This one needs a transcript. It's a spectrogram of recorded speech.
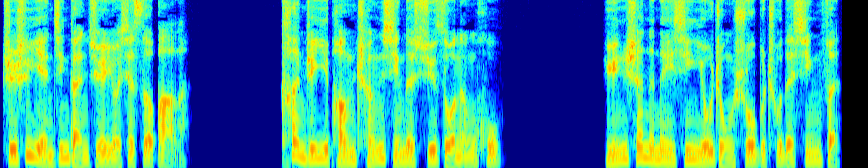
只是眼睛感觉有些涩罢了。看着一旁成型的虚佐能乎，云山的内心有种说不出的兴奋。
